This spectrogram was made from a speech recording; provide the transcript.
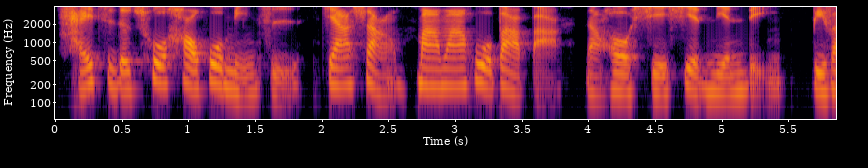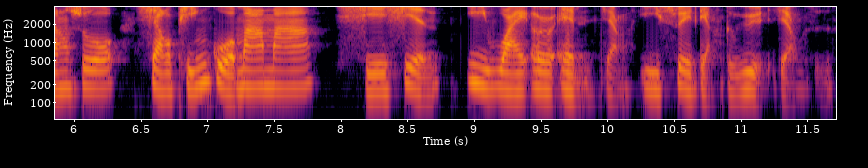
孩子的绰号或名字加上妈妈或爸爸，然后斜线年龄，比方说小苹果妈妈斜线 E Y 二 M 这样一岁两个月这样子。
